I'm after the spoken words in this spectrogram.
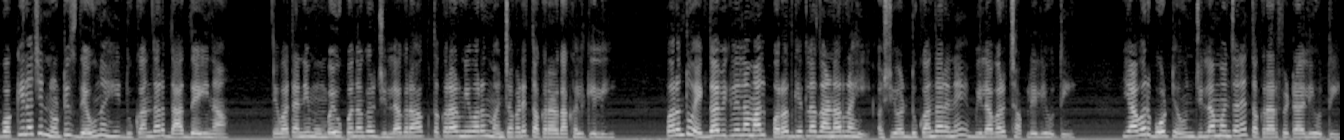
वकिलाची नोटीस देऊनही दुकानदार दाद देईना. तेव्हा त्यांनी मुंबई उपनगर जिल्हा ग्राहक तक्रार निवारण मंचाकडे तक्रार दाखल केली. परंतु एकदा विकलेला माल परत घेतला जाणार नाही अशी अट दुकानदाराने बिलावर छापलेली होती. यावर बोट ठेवून जिल्हा मंचाने तक्रार फेटाळली होती.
